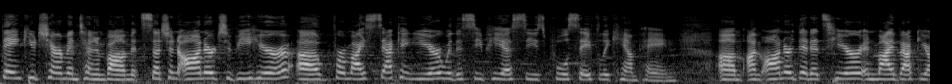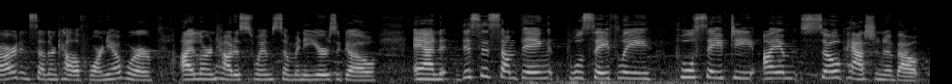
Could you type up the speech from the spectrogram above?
Thank you, Chairman Tenenbaum. It's such an honor to be here uh, for my second year with the CPSC's Pool Safely campaign. Um, I'm honored that it's here in my backyard in Southern California where I learned how to swim so many years ago. And this is something, pool safely, pool safety, I am so passionate about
